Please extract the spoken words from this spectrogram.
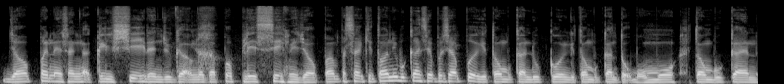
jawapan yang sangat klise Dan juga orang kata apa Play safe ni jawapan Pasal kita ni bukan siapa-siapa Kita bukan dukun Kita bukan tok bomoh Kita bukan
